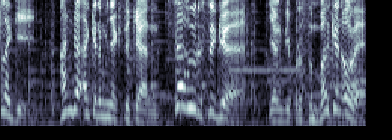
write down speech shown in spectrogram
lagi Anda akan menyaksikan Sahur Segar yang dipersembahkan oleh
